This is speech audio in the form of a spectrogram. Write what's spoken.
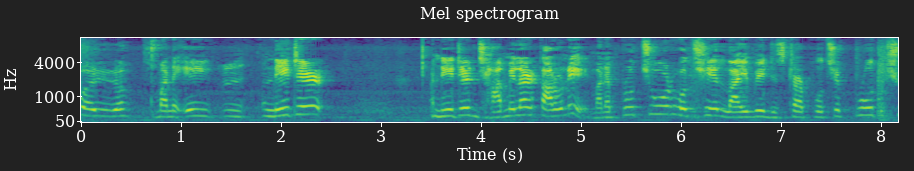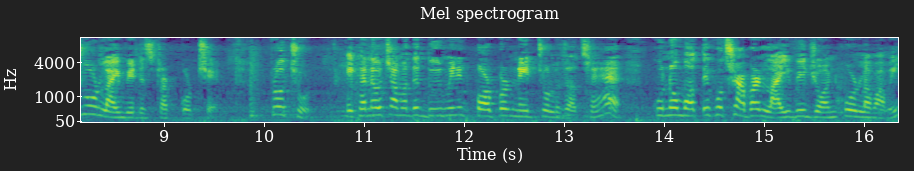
পারি না। মানে এই নেটের নেটের ঝামেলার কারণে মানে প্রচুর হচ্ছে লাইভে ডিস্টার্ব হচ্ছে প্রচুর লাইভে ডিস্টার্ব করছে প্রচুর। এখানে হচ্ছে আমাদের দুই মিনিট পর পর নেট চলে যাচ্ছে হ্যাঁ? কোনো মতে হচ্ছে আবার লাইভে জয়েন করলাম আমি।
